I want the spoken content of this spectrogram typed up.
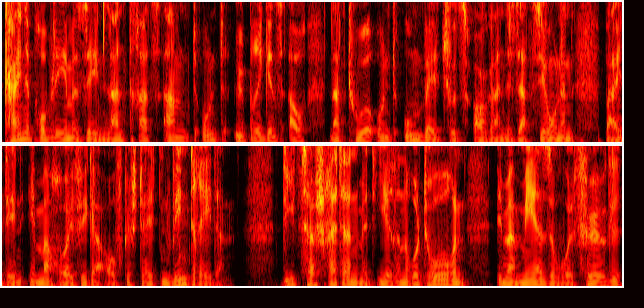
Keine Probleme sehen Landratsamt und übrigens auch Natur- und Umweltschutzorganisationen bei den immer häufiger aufgestellten Windrädern. Die zerschreddern mit ihren Rotoren immer mehr sowohl Vögel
